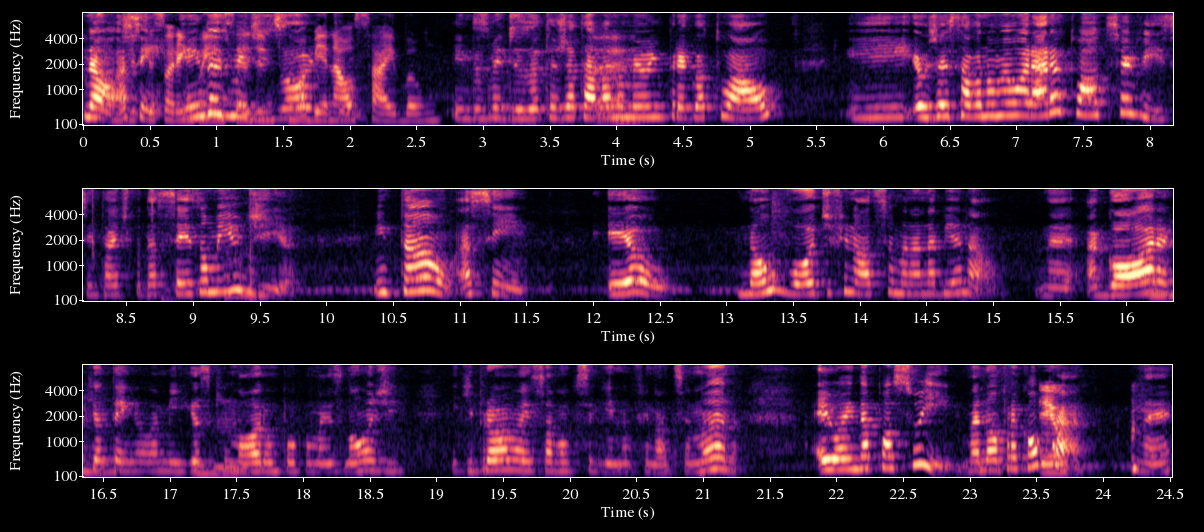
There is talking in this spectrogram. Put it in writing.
não, Se assim, em conhecer a gente numa 2018. Bienal, saibam. Em 2018 eu já tava É. no meu emprego atual e eu já estava no meu horário atual de serviço, então é tipo das seis ao meio-dia. Então, assim, eu não vou de final de semana na Bienal, né? Agora que eu tenho amigas que moram um pouco mais longe e que provavelmente só vão conseguir no final de semana, eu ainda posso ir, mas não pra comprar, né?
